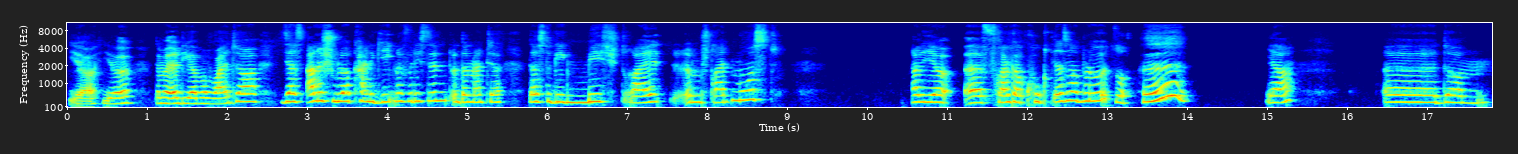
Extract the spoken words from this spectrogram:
Ja, hier. Dann meint er die aber weiter, dass alle Schüler keine Gegner für dich sind. Und dann meint er, dass du gegen mich streit, ähm, streiten musst. Aber hier, äh, Franka guckt erstmal blöd, so, hä? Ja. Äh, dann.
